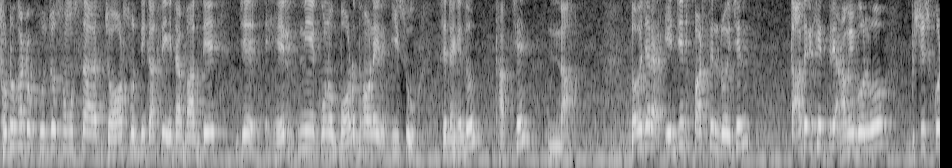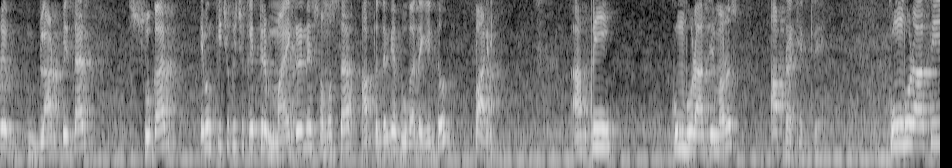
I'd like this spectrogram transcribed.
ছোটোখাটো খুচরো সমস্যা, জ্বর, সর্দি, কাশি, এটা বাদ দিয়ে যে হেলথ নিয়ে কোনো বড় ধরনের ইস্যু সেটা কিন্তু থাকছে না। তবে যারা এজেড পার্সেন্ট রয়েছেন, তাদের ক্ষেত্রে আমি বলব, বিশেষ করে ব্লাড প্রেশার সুগার এবং কিছু কিছু ক্ষেত্রে মাইগ্রেনের সমস্যা আপনাদেরকে ভোগাতে কিন্তু পারে। আপনি কুম্ভ রাশির মানুষ, আপনার ক্ষেত্রে। কুম্ভ রাশি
